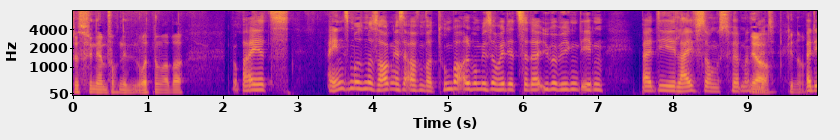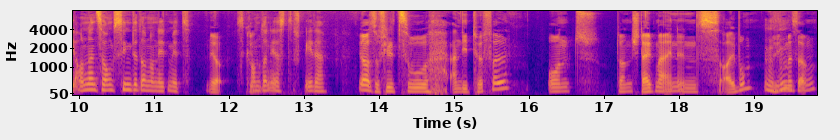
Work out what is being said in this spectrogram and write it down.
das finde ich einfach nicht in Ordnung, aber Wobei jetzt eins muss man sagen, also auf dem Watumba-Album ist er halt jetzt da überwiegend eben bei die Live-Songs, hört man ja, halt. genau. Bei den anderen Songs singt er dann noch nicht mit. Ja, Das kam genau. dann erst später. ja, so viel zu Andy Töffel und dann steigen wir ein ins Album, würde ich Mhm. mal sagen.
